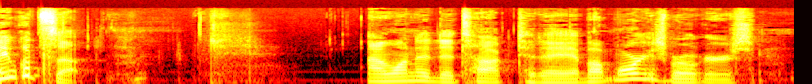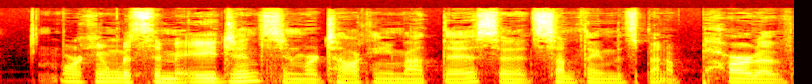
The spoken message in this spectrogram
Hey, what's up? I wanted to talk today about mortgage brokers. Working with some agents, and we're talking about this, and it's something that's been a part of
